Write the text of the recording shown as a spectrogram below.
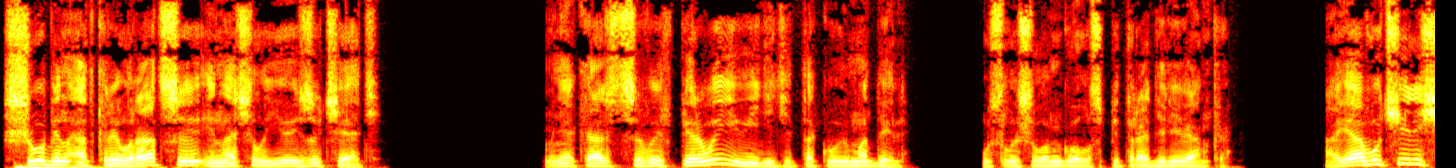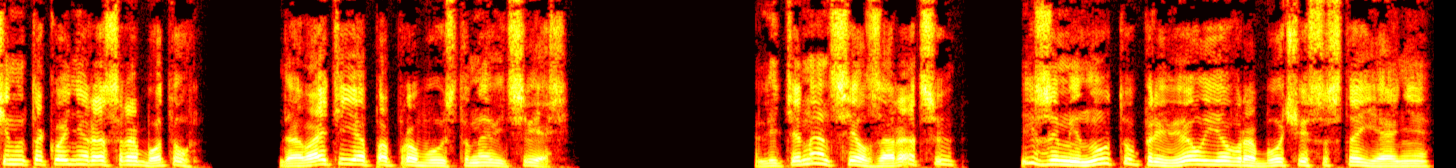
Шубин открыл рацию и начал ее изучать. Мне кажется, вы впервые видите такую модель, услышал он голос Петра Деревянко. А я в училище на такой не раз работал. Давайте я попробую установить связь. Лейтенант сел за рацию и за минуту привел ее в рабочее состояние.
